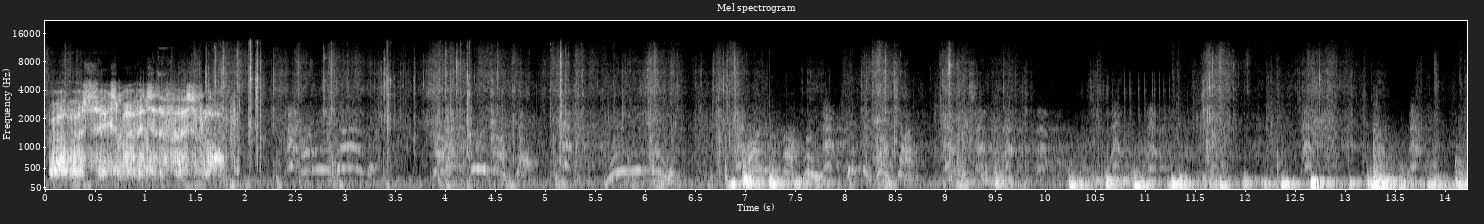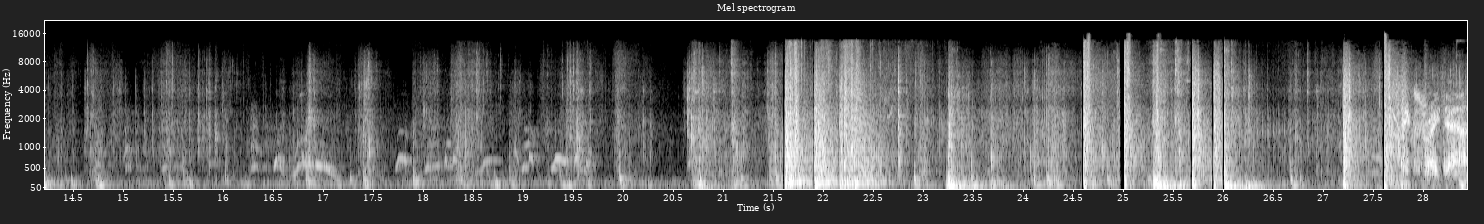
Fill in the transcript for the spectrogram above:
Bravo 6 moving to the first floor. X-ray down.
